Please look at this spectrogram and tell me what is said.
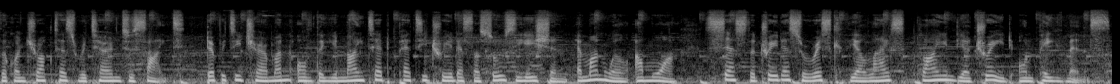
the contractors return to site. Deputy Chairman of the United Petty Traders Association, Emmanuel Amwa, says the traders risk their lives plying their trade on pavements.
